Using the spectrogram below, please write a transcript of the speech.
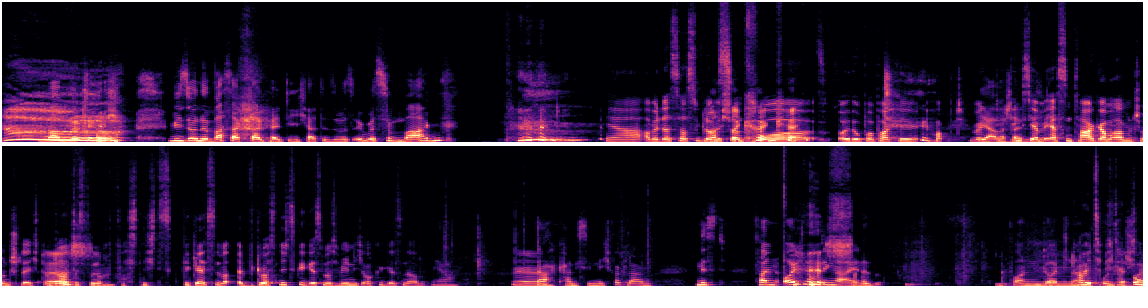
war wirklich wie so eine Wasserkrankheit, die ich hatte. Sowas, irgendwas im Magen. Ja, aber das hast du, glaube ich, schon vor. Europapark gehabt. Weil Ja, ja, die ging wahrscheinlich. dir am ersten Tag am Abend schon schlecht. Und Ja, da hattest du noch fast nichts gegessen. äh, Du hast nichts gegessen, was wir nicht auch gegessen haben. Ja, ja. da kann ich sie nicht verklagen. Mist, fallen euch noch Dinge ein von Deutschland Oh, jetzt und ich oh?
